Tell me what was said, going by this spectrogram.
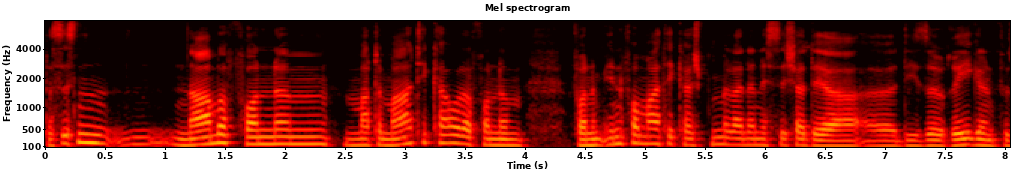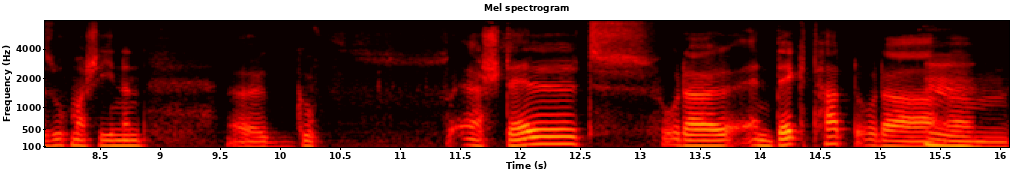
das ist ein Name von einem Mathematiker oder von einem, von einem Informatiker, ich bin mir leider nicht sicher, der äh, diese Regeln für Suchmaschinen äh, erstellt oder entdeckt hat oder mhm. ähm,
